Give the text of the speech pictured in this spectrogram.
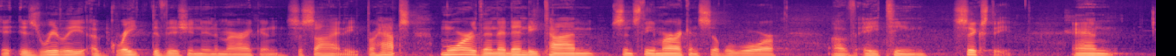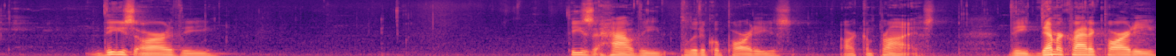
is really a great division in American society, perhaps more than at any time since the American Civil War of 1860. And these are the these are how the political parties are comprised. The Democratic Party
